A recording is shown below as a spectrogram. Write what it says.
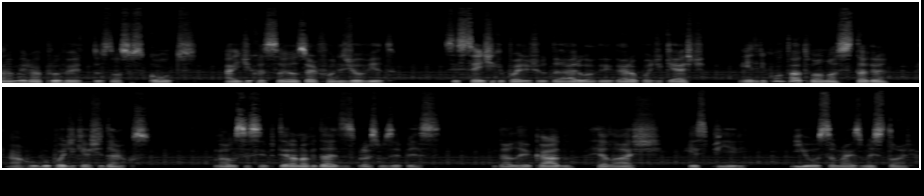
Para melhor proveito dos nossos contos, a indicação é usar fones de ouvido. Se sente que pode ajudar ou agregar ao podcast, entre em contato pelo nosso Instagram, arroba podcastdarkos. Lá você sempre terá novidades dos próximos EPs. Dado o recado, relaxe, respire e ouça mais uma história.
